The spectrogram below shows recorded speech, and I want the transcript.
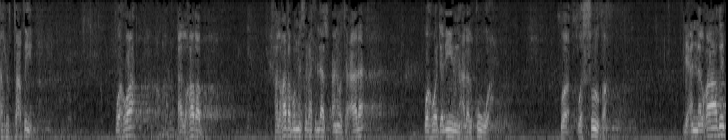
أهل التعطيل. وهو الغضب. فالغضب من صفات الله سبحانه وتعالى وهو دليل على القوة والسلطة. لأن الغاضب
